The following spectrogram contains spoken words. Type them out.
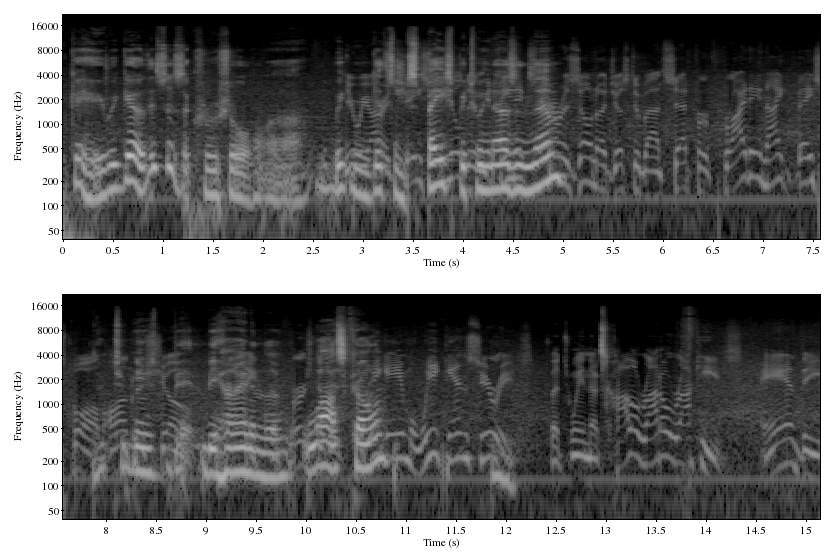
Okay, here we go. This is a crucial. Uh, we can we get some space between us and them. Arizona just about set for Friday night baseball Two on games the show. be- behind in the loss column. three-game weekend series between the Colorado Rockies and the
